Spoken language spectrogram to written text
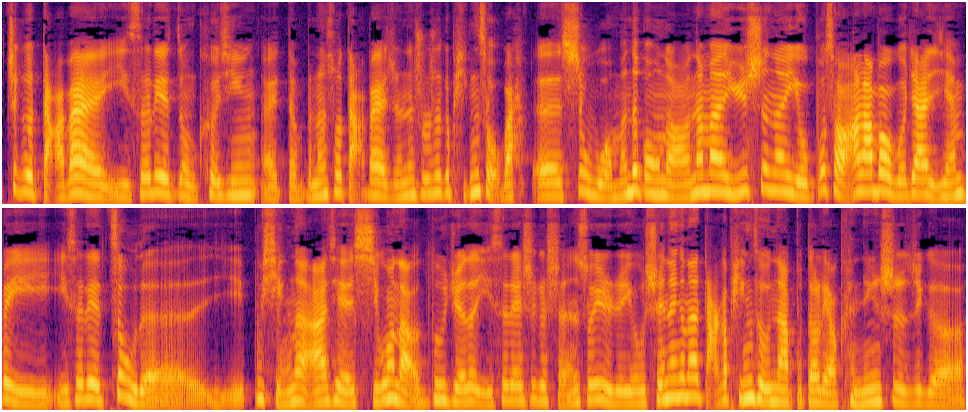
这个打败以色列这种克星，哎，等不能说打败，只能说是个平手吧。呃，是我们的功劳。那么，于是呢，有不少阿拉伯国家以前被以色列揍的不行了，而且洗过脑子都觉得以色列是个神，所以有谁能跟他打个平手，那不得了，肯定是这个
